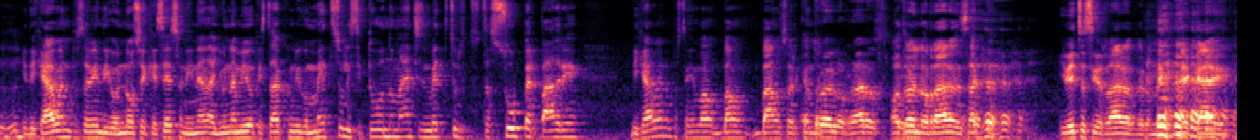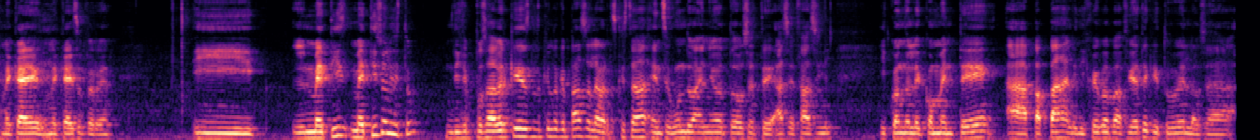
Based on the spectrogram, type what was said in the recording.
Y dije, ah, bueno, pues está bien, digo, no sé qué es eso ni nada. Y un amigo que estaba conmigo, mete solicitud, no manches, mete solicitud, está súper padre. Dije, ah, bueno, pues también vamos, vamos, a ver qué Otro de los raros. Otro de los raros, exacto. y de hecho sí es raro, pero me, me cae, me cae, me cae súper bien. Y metí, metí solicitud. Dije, pues a ver qué es, qué es lo que pasa. La verdad es que estaba en segundo año, todo se te hace fácil. Y cuando le comenté a papá, le dije, papá, fíjate que tuve, o sea,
